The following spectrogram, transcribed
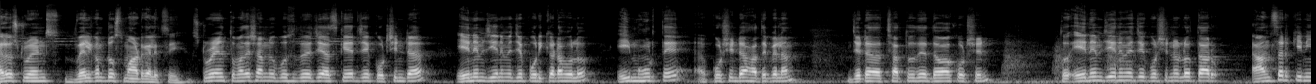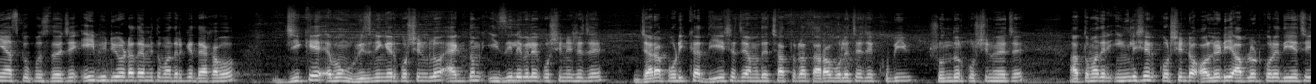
Hello students welcome to smart galaxy student তোমাদের সামনে উপস্থিত হয়েছে আজকের যে কোশ্চিনটা এএনএম জিএনএমের যে পরীক্ষাটা হলো, এই মুহূর্তে কোশ্চিনটা হাতে পেলাম, যেটা ছাত্রদের দেওয়া কোশ্চেন। তো এএনএম জিএনএমের যে কোশ্চেন হলো, তার আনসার কি নিয়ে আজকে উপস্থিত হয়েছে, এই ভিডিওটাতে আমি তোমাদেরকে দেখাবো। জিকে এবং রিজনিংয়ের কোশ্চেনগুলো একদম ইজি লেভেলের কোশ্চেন এসেছে। যারা পরীক্ষা দিয়ে এসেছে আমাদের ছাত্ররা, তারাও বলেছে যে খুবই সুন্দর কোশ্চেন হয়েছে। আর তোমাদের ইংলিশের কোশ্চেনটা অলরেডি আপলোড করে দিয়েছি।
